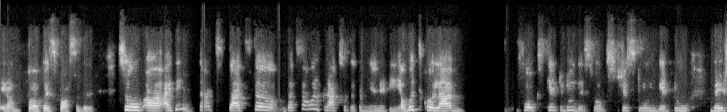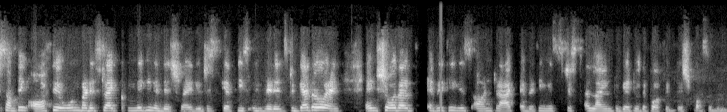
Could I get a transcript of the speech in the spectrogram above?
you know purpose possible. So uh, i think that's that's the that's the whole crux of the community. With collab folks get to do this. Folks just don't get to build something off their own but it's like making a dish right? You just get these ingredients together and ensure that everything is on track everything is just aligned to get you the perfect dish possible.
